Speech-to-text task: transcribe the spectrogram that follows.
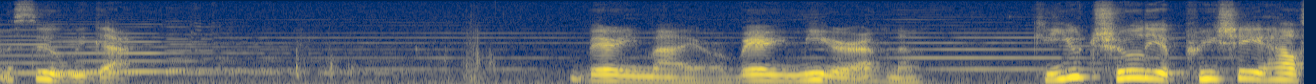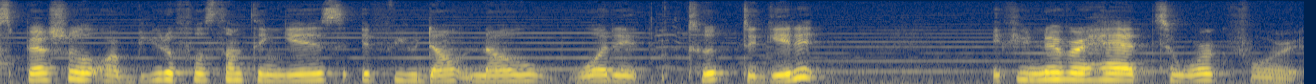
Let's see what we got. Berry Mire or Berry Meir, I don't know. Can you truly appreciate how special or beautiful something is if you don't know what it took to get it? If you never had to work for it?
